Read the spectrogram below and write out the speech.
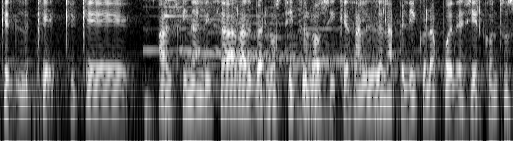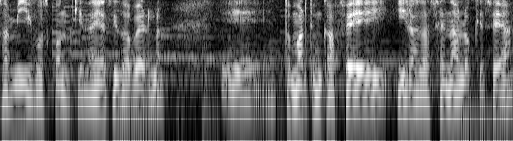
que, que, que, al finalizar, al ver los títulos y que sales de la película, puedes ir con tus amigos, con quien hayas ido a verla, tomarte un café, ir a la cena o lo que sea,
